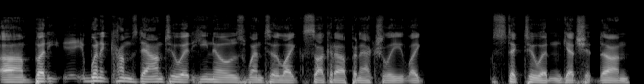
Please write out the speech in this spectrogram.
Um, but he, when it comes down to it, he knows when to like suck it up and actually like stick to it and get shit done.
